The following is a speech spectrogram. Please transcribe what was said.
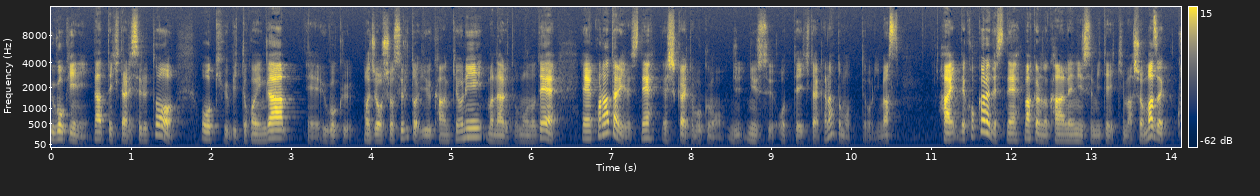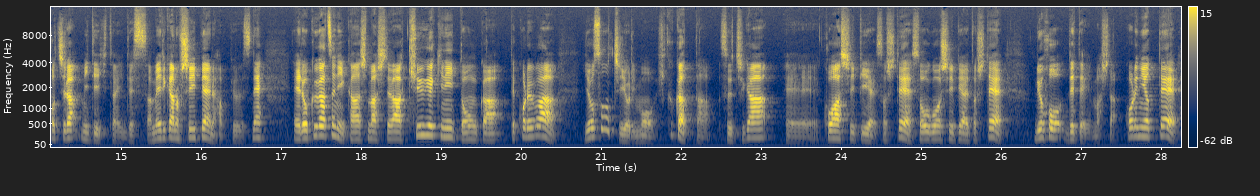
動きになってきたりすると大きくビットコインが動く、まあ、上昇するという環境になると思うのでこの辺りですねしっかりと僕もニュース追っていきたいかなと思っております。はい、でここからですねマクロの関連ニュース見ていきましょう。まずこちら見ていきたいです。アメリカの CPI の発表ですね。6月に関しましては急激に鈍化。でこれは予想値よりも低かった数値が、えー、コア CPI そして総合 CPI として両方出ていましたこれによって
